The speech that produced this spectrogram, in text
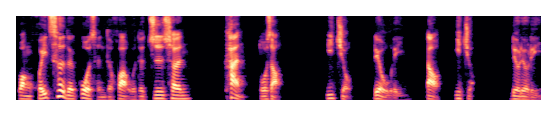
往回撤的过程的话，我的支撑看多少？一九六五零到一九六六零，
